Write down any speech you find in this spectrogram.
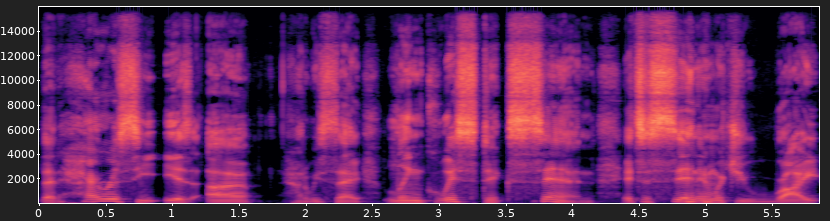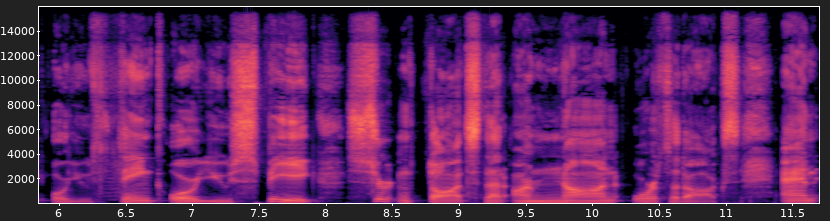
that heresy is a how do we say, linguistic sin. It's a sin in which you write or you think or you speak certain thoughts that are non orthodox. And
